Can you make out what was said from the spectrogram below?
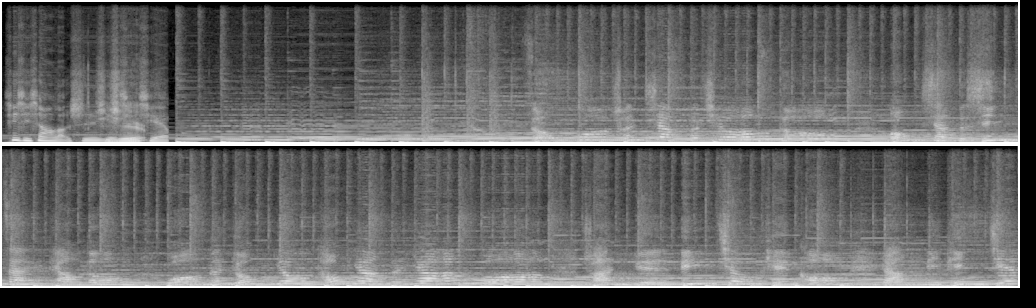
谢谢向老师，也谢谢。心在跳动，我们拥有同样的阳光，穿越地球天空，让你听见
